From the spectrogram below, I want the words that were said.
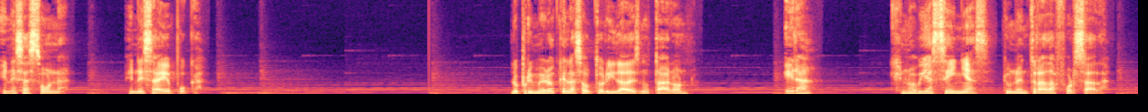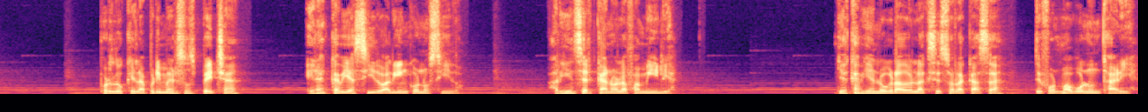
en esa zona, en esa época. Lo primero que las autoridades notaron era que no había señas de una entrada forzada, por lo que la primera sospecha era que había sido alguien conocido, alguien cercano a la familia, ya que habían logrado el acceso a la casa de forma voluntaria.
